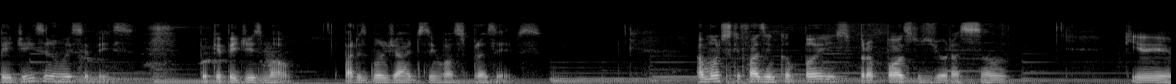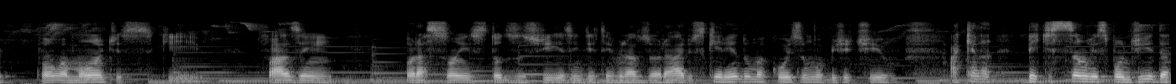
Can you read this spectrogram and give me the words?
Pedis e não recebeis, porque pedis mal, para esbanjardes em vossos prazeres. Há muitos que fazem campanhas, propósitos de oração, que vão a montes, que fazem orações todos os dias em determinados horários, querendo uma coisa, um objetivo, aquela petição respondida,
